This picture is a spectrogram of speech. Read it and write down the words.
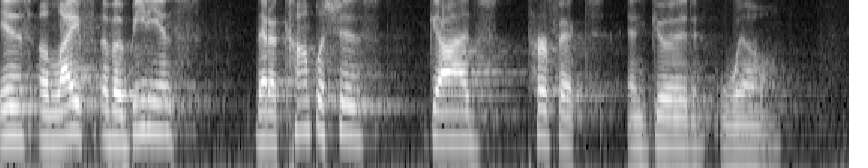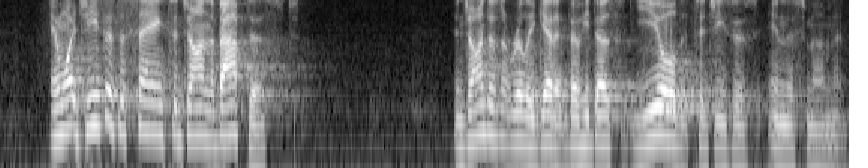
is a life of obedience that accomplishes God's perfect and good will. And what Jesus is saying to John the Baptist, and John doesn't really get it, though he does yield to Jesus in this moment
